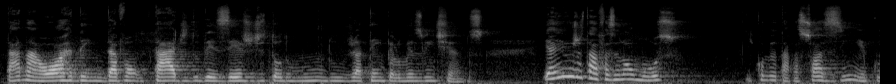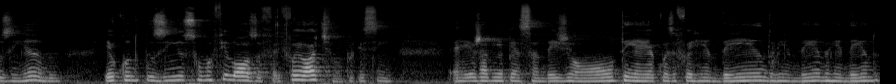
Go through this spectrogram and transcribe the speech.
está na ordem da vontade, do desejo de todo mundo, já tem pelo menos 20 anos. E aí eu já estava fazendo almoço, e como eu estava sozinha cozinhando, eu quando cozinho sou uma filósofa, e foi ótimo, porque assim, é, eu já vinha pensando desde ontem, aí a coisa foi rendendo, rendendo, rendendo,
